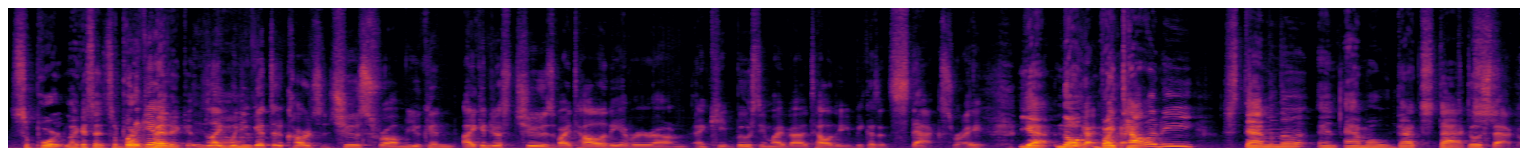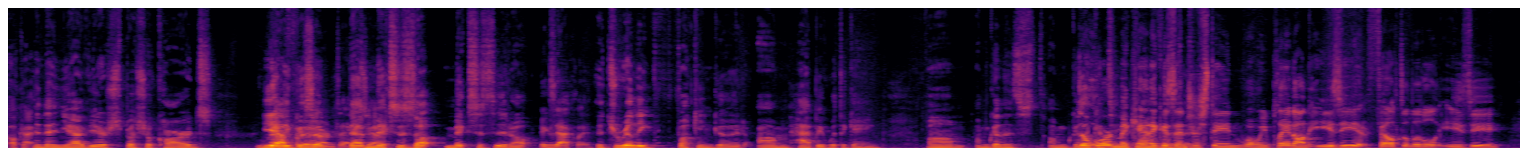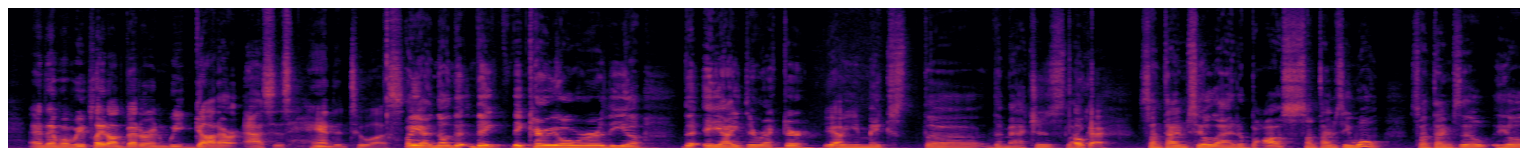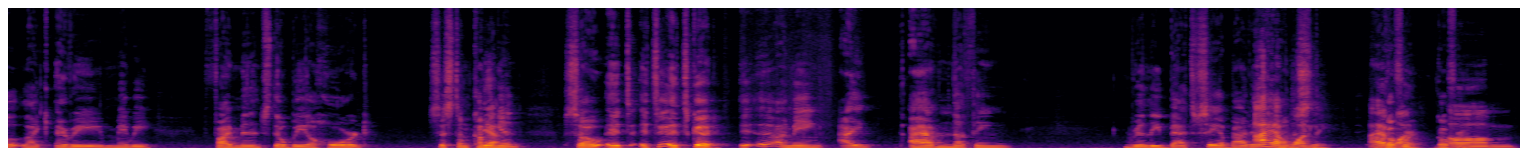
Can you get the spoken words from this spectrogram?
support, like I said, support again, medic. like when uh, you get the cards to choose from, you can I can just choose vitality every round and keep boosting my vitality because it stacks, right? yeah no Okay, okay. vitality, stamina, and ammo that stacks. Those stack. Okay. and then you have your special cards. Yeah, Really for good. certain things, that yeah. mixes up mixes it up. exactly. It's really fucking good. I'm happy with the game. Um, I'm gonna I'm gonna. The horde mechanic is with it. interesting. When we played on easy, it felt a little easy, and then when we played on veteran, we got our asses handed to us. Oh yeah, no, they they, they carry over the uh, the AI director. Yeah. where he makes the the matches. Like, Okay. Sometimes he'll add a boss. Sometimes he won't. Sometimes they'll he'll like every maybe five minutes there'll be a horde system coming Yeah. in. So it's it's it's good. It, I mean, I I have nothing really bad to say about it. I have honestly. one. I have Go one. for it. Go for it. um,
